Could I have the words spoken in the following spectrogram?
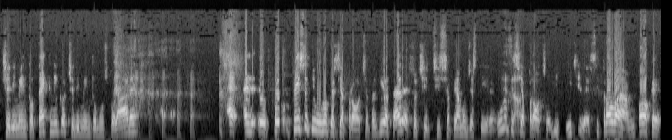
Cedimento tecnico, cedimento muscolare. eh, eh, pensati uno che si approccia, perché io e te adesso ci, ci sappiamo gestire. Uno esatto. che si esatto. approccia è difficile, si trova un po' che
